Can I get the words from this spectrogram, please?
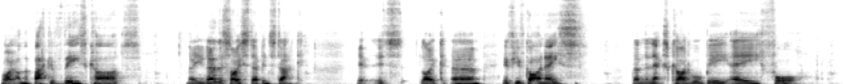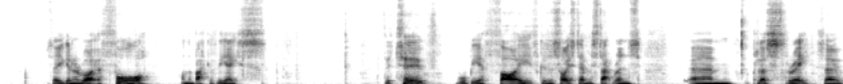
Right, on the back of these cards, now you know the Si Stebbins stack. It, it's like um, if you've got an ace, then the next card will be a four. So you're going to write a four on the back of the ace. The two will be a five because the Si Stebbins stack runs um, plus 3. So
